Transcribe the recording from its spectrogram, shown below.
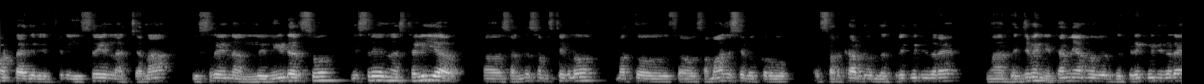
ಮಾಡ್ತಾ ಇದ್ದೀರಿ ಅಂತ ಹೇಳಿ ಇಸ್ರೇಲ್ನ ಜನ, ಇಸ್ರೇಲ್ನ ಲೀಡರ್ಸ್ ಇಸ್ರೇಲ್ನ ಸ್ಥಳೀಯ ಸಂಘ ಸಂಸ್ಥೆಗಳು ಮತ್ತು ಸಮಾಜ ಸೇವಕರು ಸರ್ಕಾರದ ವಿರುದ್ಧ ತಿರುಗಿಬಿದ್ದಿದ್ದಾರೆ. ಬೆಂಜಮಿನ್ ನೆತನ್ಯಾಹು ವಿರುದ್ಧ ತಿರುಗಿಬಿದ್ದಿದ್ದಾರೆ.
